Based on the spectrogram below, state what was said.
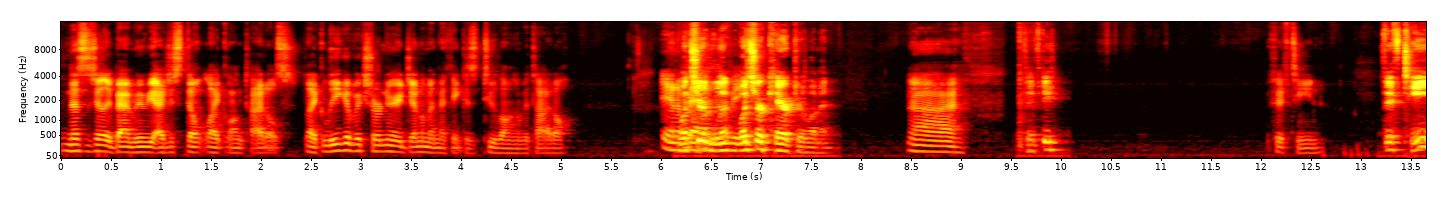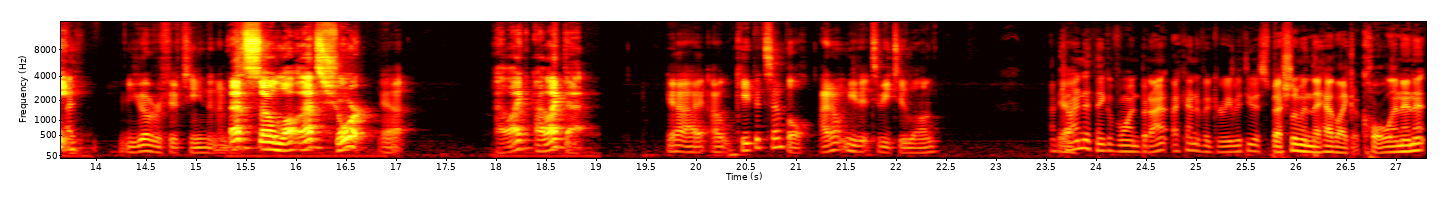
necessarily a bad movie. I just don't like long titles. Like League of Extraordinary Gentlemen, I think is too long of a title. And a What's your li- movie. What's your character limit? Uh, Fifty. fifteen. Fifteen. You go over fifteen, then I'm That's so long. That's short. yeah. I like. I like that. Yeah, I, I'll keep it simple. I don't need it to be too long. I'm Yeah. trying to think of one, but I, I kind of agree with you, especially when they have like a colon in it.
